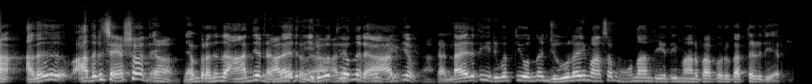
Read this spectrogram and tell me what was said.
ആ അത് അതിന് ശേഷമല്ലേ? ഞാൻ പറഞ്ഞത് ആദ്യം രണ്ടായിരത്തി ഇരുപത്തി ഒന്നിൽ ആദ്യം രണ്ടായിരത്തി ഇരുപത്തി ഒന്ന് ജൂലൈ മാസം മൂന്നാം തീയതി മാർപ്പാപ്പ ഒരു കത്തെഴുതിയായിരുന്നു.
